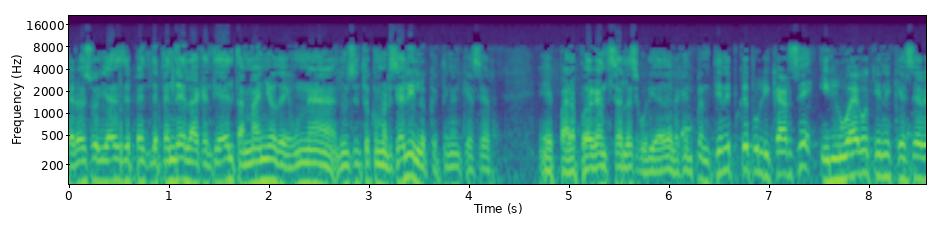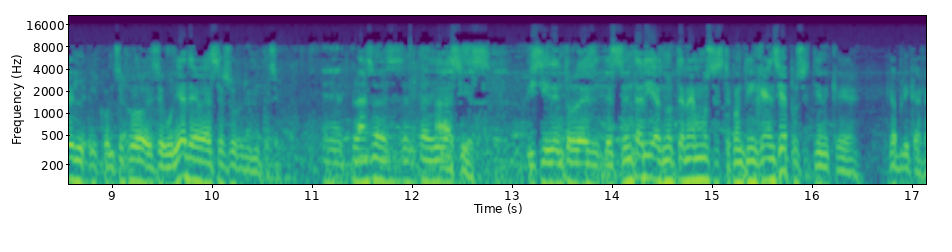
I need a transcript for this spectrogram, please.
Pero eso ya depende de la cantidad del tamaño de, una, de un centro comercial y lo que tengan que hacer eh, para poder garantizar la seguridad de la gente. tiene que publicarse y luego tiene que hacer el, Consejo de Seguridad, debe hacer su reglamentación. En el plazo de 60 días. Así es. Y si dentro de, 60 días no tenemos esta contingencia, pues se tiene que, que aplicar.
